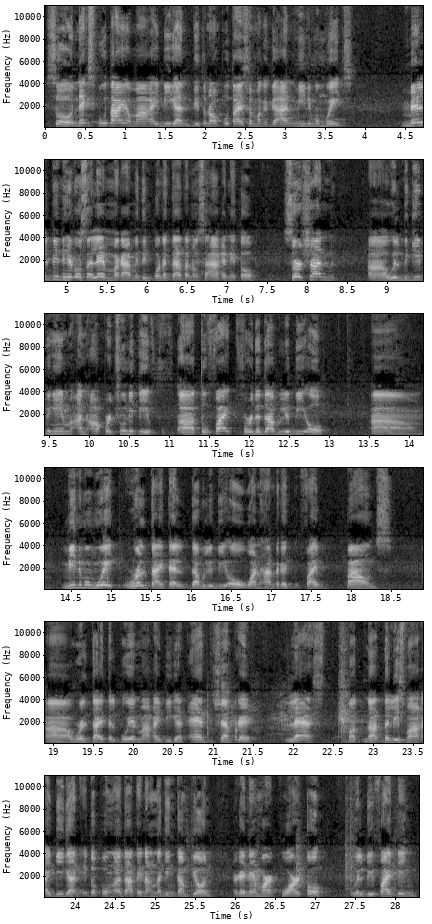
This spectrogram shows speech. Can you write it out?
So, next po tayo mga kaibigan. Dito naman po tayo sa magagaan, minimum weights. Melvin Jerusalem, marami din po nagtatanong sa akin ito. Sir Sean uh, will be giving him an opportunity uh, to fight for the WBO um, minimum weight world title. WBO 105 pounds uh, world title po yan mga kaibigan. And syempre, last but not the least mga kaibigan, ito pong uh, dati nang naging kampiyon, Rene Mark Cuarto will be fighting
